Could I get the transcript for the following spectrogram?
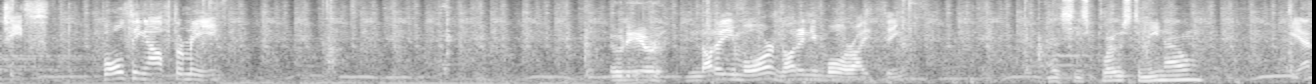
She's bolting after me. Oh dear. Not anymore, not anymore, I think. Uh, she's close to me now. Yeah.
